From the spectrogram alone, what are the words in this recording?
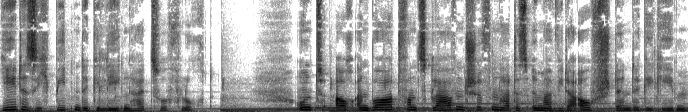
jede sich bietende Gelegenheit zur Flucht. Und auch an Bord von Sklavenschiffen hat es immer wieder Aufstände gegeben.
